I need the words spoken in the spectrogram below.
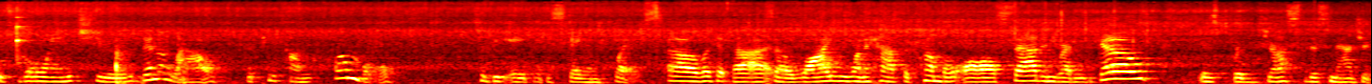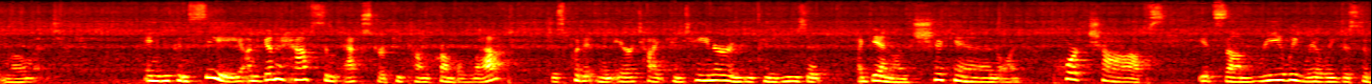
it's going to then allow the pecan crumble to be able to stay in place. oh look at that. So why you want to have the crumble all set and ready to go is for just this magic moment. And you can see I'm going to have some extra pecan crumble left. Just put it in an airtight container and you can use it again on chicken, on pork chops. It's um, really, really just a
